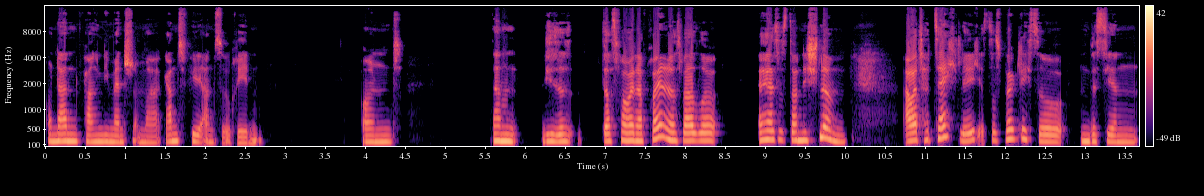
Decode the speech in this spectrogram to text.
Und dann fangen die Menschen immer ganz viel an zu reden. Und dann dieses, das von meiner Freundin, das war so, äh, es ist doch nicht schlimm. Aber tatsächlich ist es wirklich so ein bisschen,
